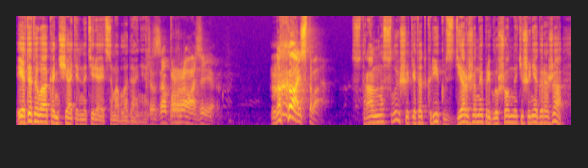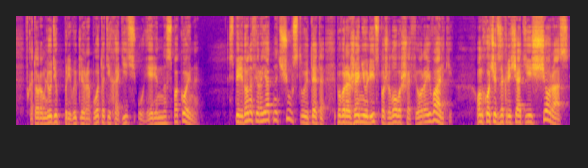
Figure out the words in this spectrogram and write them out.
и от этого окончательно теряет самообладание. Безобразие! Нахальство! Странно слышать этот крик в сдержанной, приглушенной тишине гаража, в котором люди привыкли работать и ходить уверенно, спокойно. Спиридонов, вероятно, чувствует это по выражению лиц пожилого шофера и Вальки. Он хочет закричать еще раз,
